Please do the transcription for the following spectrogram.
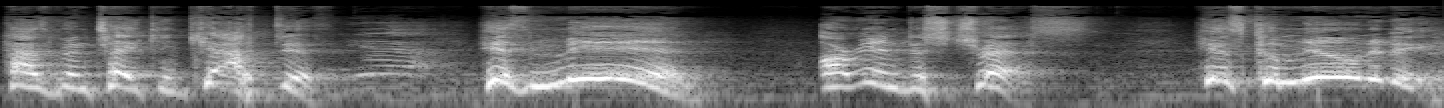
has been taken captive. His men are in distress. His community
